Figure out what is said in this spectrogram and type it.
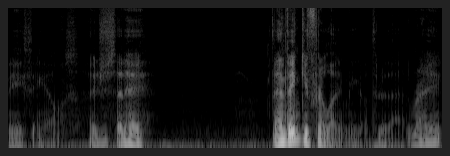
anything else. I just said, hey. And thank you for letting me go through that, right?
